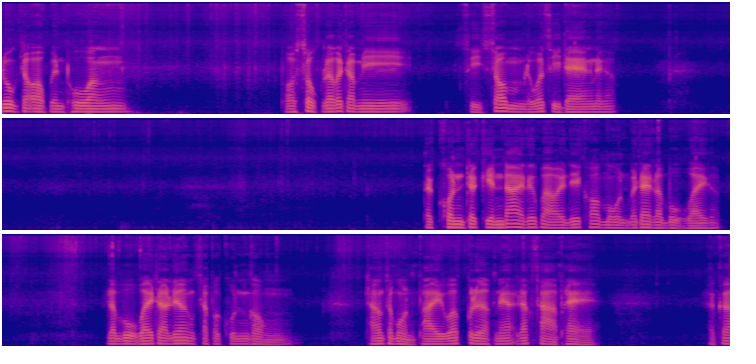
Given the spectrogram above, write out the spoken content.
ลูกจะออกเป็นพวง อสุกแล้วก็จะมีสีส้มหรือว่าสีแดงนะครับ แต่คนจะกินได้หรือเปล่าอันนี้ข้อมูลไม่ได้ระบุไว้ครับ ระบุไว้แต่เรื่องสรรพคุณของทางสมุนไพรว่าเปลือกเนี่ยรักษาแผล แล้วก็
